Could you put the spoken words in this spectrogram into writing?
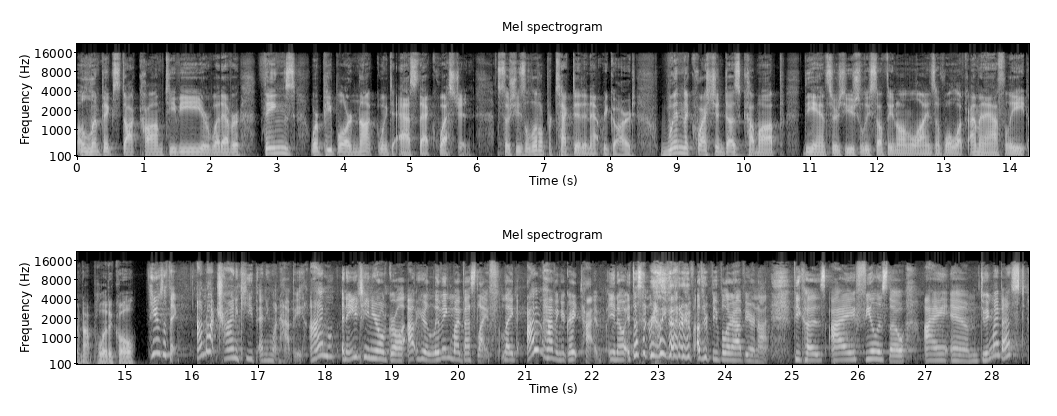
Olympics.com TV or whatever, things where people are not going to ask that question question. So she's a little protected in that regard. When the question does come up, the answer is usually something on the lines of, well, look, I'm an athlete, I'm not political. Here's the thing trying to keep anyone happy. I'm an 18 year old girl out here living my best life. Like, I'm having a great time. You know, it doesn't really matter if other people are happy or not because I feel as though I am doing my best.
